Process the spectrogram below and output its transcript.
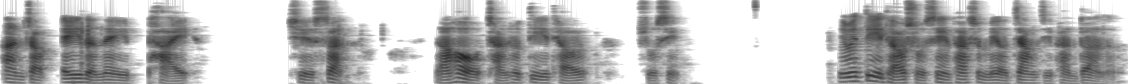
按照 A 的那一排去算，然后产出第一条属性。因为第一条属性它是没有降级判断的，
